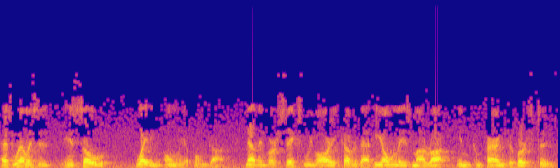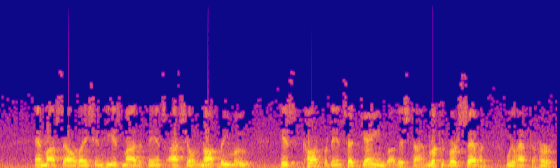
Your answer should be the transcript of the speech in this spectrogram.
as well as his, his soul waiting only upon God. Now then, verse 6, we've already covered that. He only is my rock in comparing to verse 2. And my salvation, He is my defense. I shall not be moved. His confidence had gained by this time. Look at verse 7. We'll have to hurry.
